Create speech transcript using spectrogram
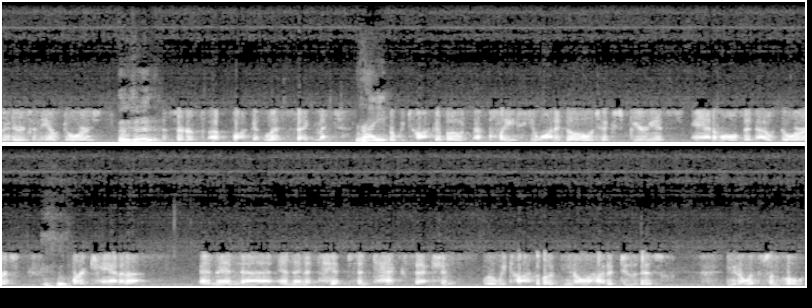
critters in the outdoors. Mm-hmm. Sort of a bucket list segment Right. where we talk about a place you want to go to experience animals and outdoors or in Canada. And then, uh, and then a tips and tech section where we talk about, you know, how to do this, you know, with some low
